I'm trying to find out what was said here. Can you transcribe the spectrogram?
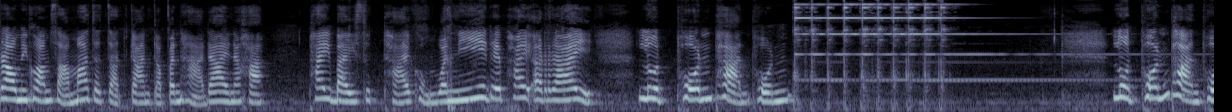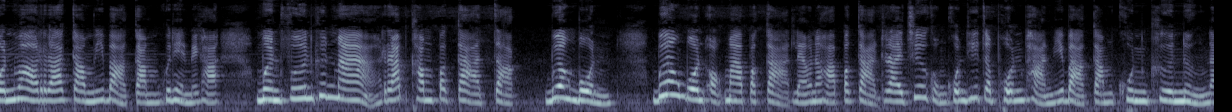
เรามีความสามารถจะจัดการกับปัญหาได้นะคะไพ่ใบสุดท้ายของวันนี้ได้ไพ่อะไร หลุดพ้นผ่านพ้น หลุดพ้นผ่านพ้นวาระกรรมวิบากกรรมคุณเห็นไหมคะ เหมือนฟื้นขึ้นมา รับคำประกาศจากเบื้องบน เบื้องบนออกมาประกาศแล้วนะคะ ประกาศรายชื่อของคนที่จะพ้นผ่านวิบากกรรมคุณคือหนึ่งใน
